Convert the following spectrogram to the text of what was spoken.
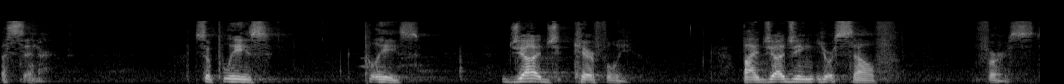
a sinner. So please, please, judge carefully by judging yourself first.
